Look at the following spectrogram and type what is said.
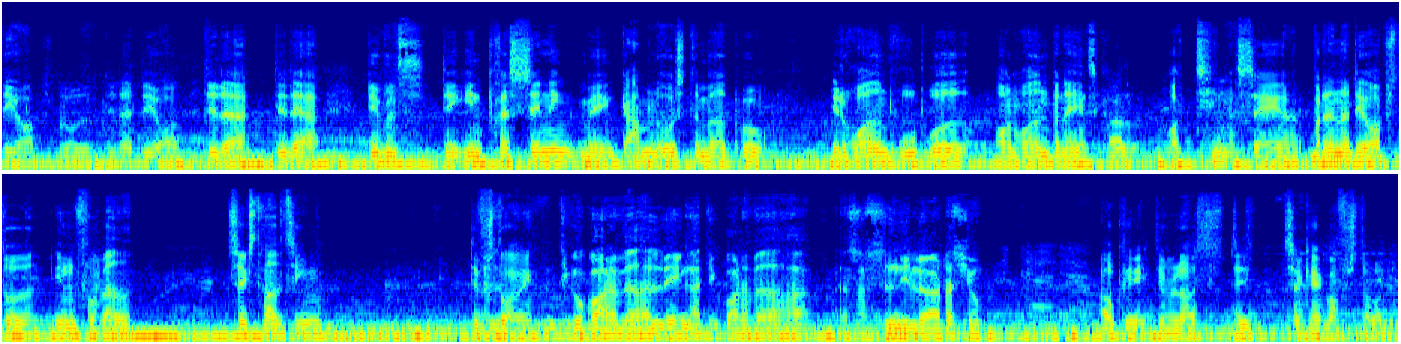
Det er opstået. Det der, det er, op, det der, det der, det er, vel, det er en præsending med en gammel ostemad på, et rådent rugbrød og en rådden bananskrald og ting og sager. Hvordan er det opstået? Inden for hvad? 36 timer? Det forstår jeg ikke. De kunne godt have været her længere. De kunne godt have været her altså, siden i lørdags jo. Okay, det vil også, det, så kan jeg godt forstå det.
